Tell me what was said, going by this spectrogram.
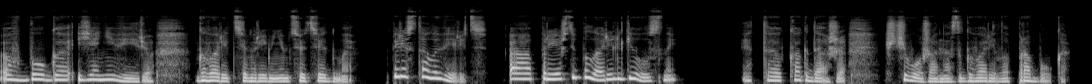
«В Бога я не верю», — говорит тем временем тетя Эдме. «Перестала верить, а прежде была религиозной». Это когда же, с чего же она заговорила про Бога?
